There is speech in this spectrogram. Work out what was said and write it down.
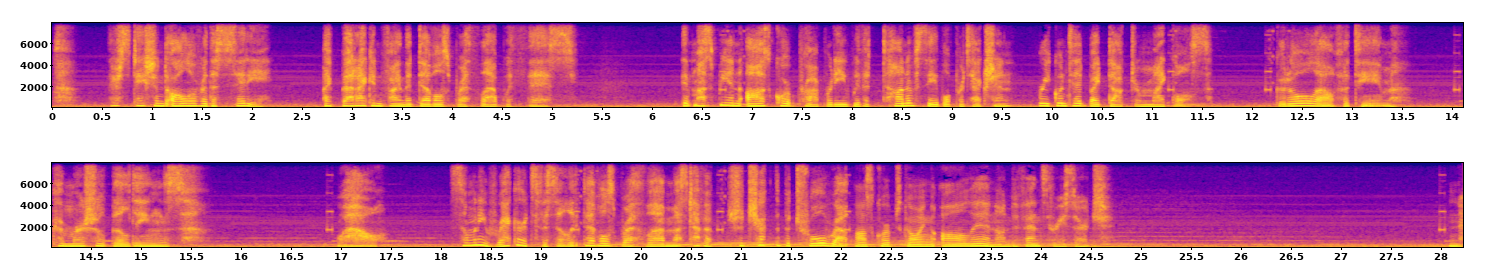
They're stationed all over the city. I bet I can find the Devil's Breath lab with this. It must be an Oscorp property with a ton of Sable protection, frequented by Dr. Michaels. Good old Alpha Team. Commercial buildings. Wow. So many records facility. Devil's Breath Lab must have a... Should check the patrol route. Oscorp's going all in on defense research. No.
